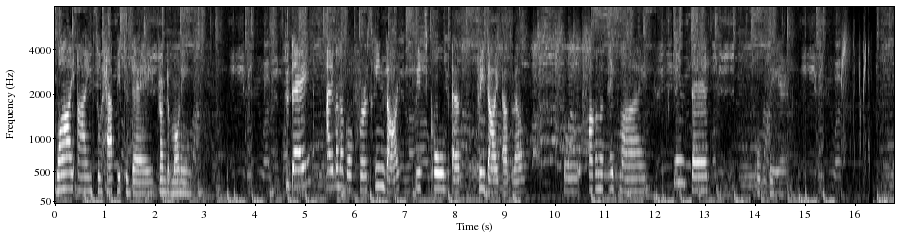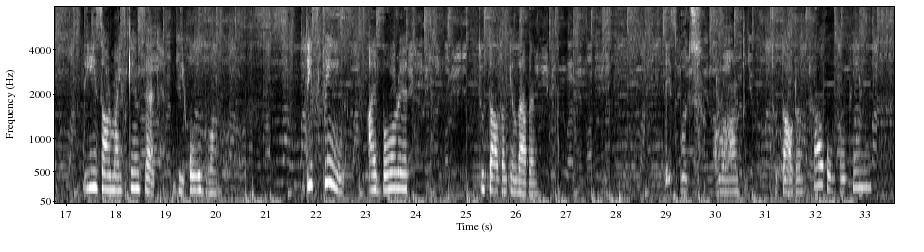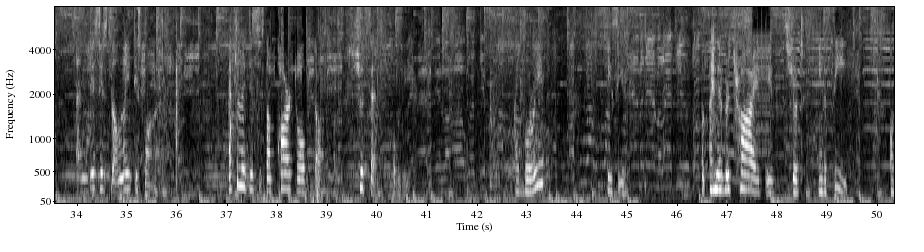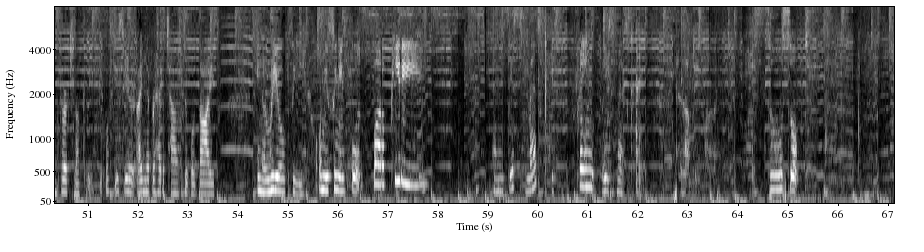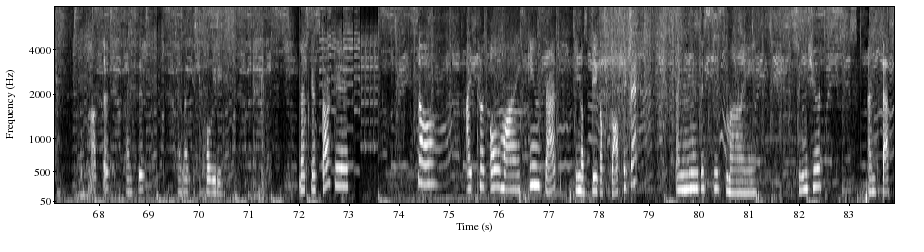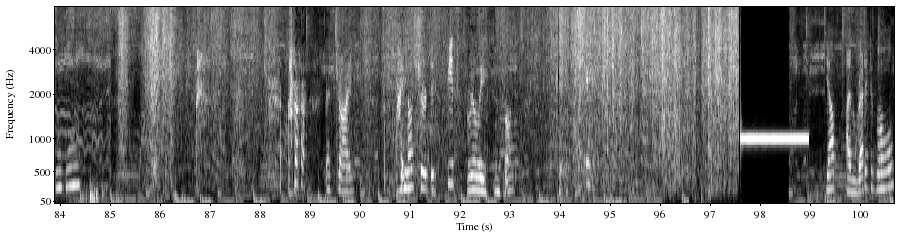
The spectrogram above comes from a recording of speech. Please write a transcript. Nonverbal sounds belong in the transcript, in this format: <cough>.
Why I'm so happy today from the morning. Today I'm gonna go for skin dive, which called as free dive as well. So I'm gonna take my skin set over there. These are my skin set, the old one. This fin, I bought it 2011. This boots around 2012 or 14 and this is the latest one. Actually this is the part of the shoe set over there. I bought it this year. But I never tried this shoot in the sea, unfortunately, because this year I never had a chance to go dive in a real sea, only swimming pool. What a pity! And this mask is plain lace mask. I love this one. It's so soft. It's Not that expensive. I like its quality. Let's get started. So, I put all my skin set in a big plastic bag. And this is my swimsuit and passing thing. <laughs> Let's try. I'm not sure this fits really inside. Okay. Yep, I'm ready to go.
